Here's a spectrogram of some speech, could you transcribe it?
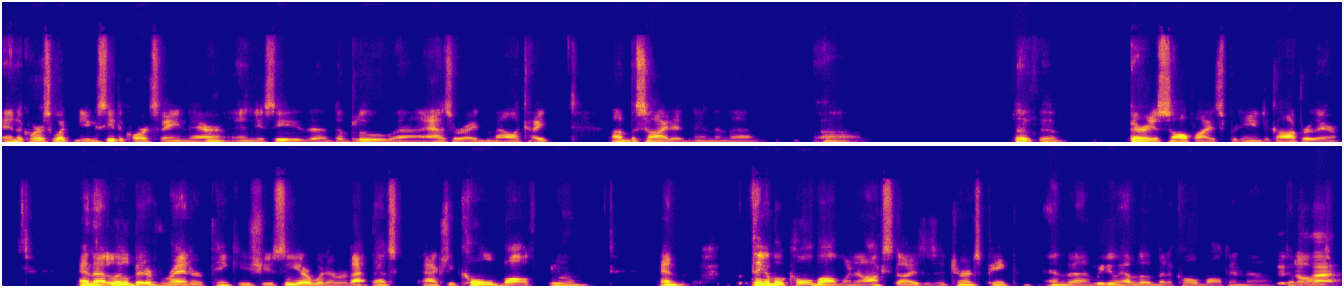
and of course, what you can see the quartz vein there, and you see the the blue uh, azurite malachite uh, beside it, and then the uh, the the various sulfides pertaining to copper there, and that little bit of red or pinkish you see or whatever that that's actually cobalt bloom, and thing about cobalt when it oxidizes it turns pink and uh, we do have a little bit of cobalt in the Didn't know that.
